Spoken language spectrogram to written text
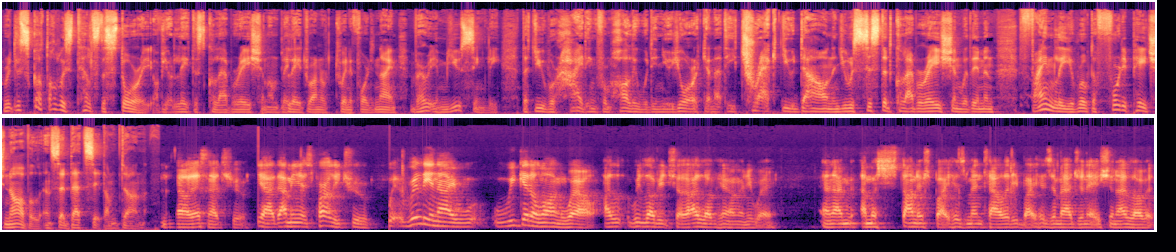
Ridley Scott always tells the story of your latest collaboration on Blade Runner 2049 very amusingly that you were hiding from Hollywood in New York and that he tracked you down and you resisted collaboration with him and finally you wrote a 40 page novel and said, That's it, I'm done. No, that's not true. Yeah, I mean, it's partly true. Ridley and I, we get along well. I, we love each other. I love him anyway. And I'm, I'm astonished by his mentality, by his imagination. I love it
